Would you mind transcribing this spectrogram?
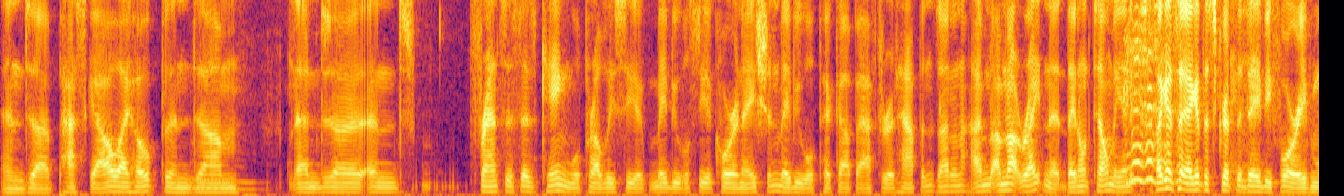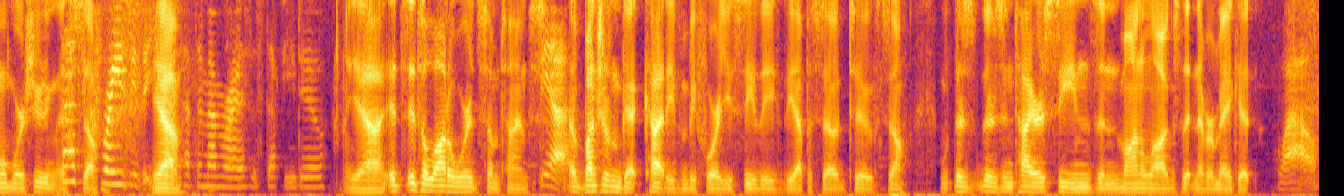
and uh, Pascal, I hope, and um, and uh, and Francis as king. We'll probably see. A, maybe we'll see a coronation. Maybe we'll pick up after it happens. I don't know. I'm, I'm not writing it. They don't tell me. Any, like I say, I get the script the day before, even when we're shooting this. That's so. crazy that you yeah. guys have to memorize the stuff you do. Yeah, it's it's a lot of words sometimes. Yeah. a bunch of them get cut even before you see the the episode too. So there's there's entire scenes and monologues that never make it. Wow.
